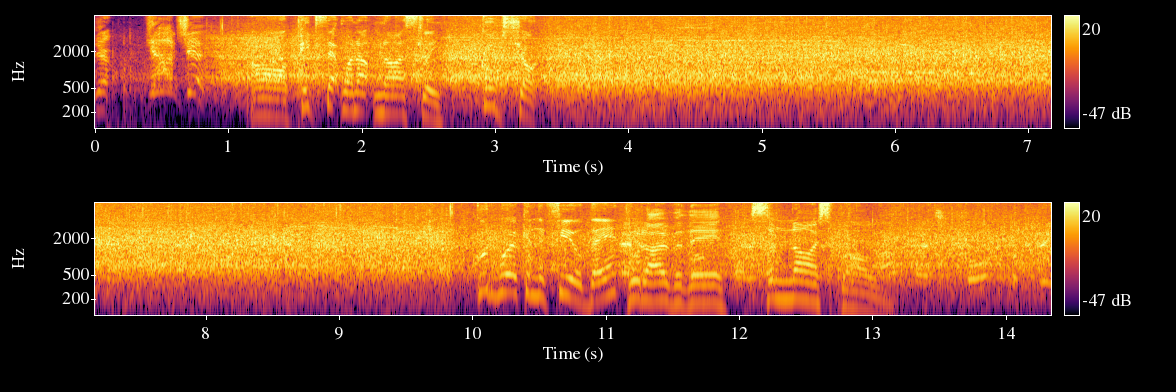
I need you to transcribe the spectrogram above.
Yep. Catch it. Oh, picks that one up nicely. Good shot. Good work in the field there. Good over there. Some nice bowling. 94 for 3.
